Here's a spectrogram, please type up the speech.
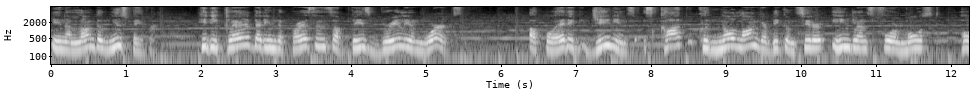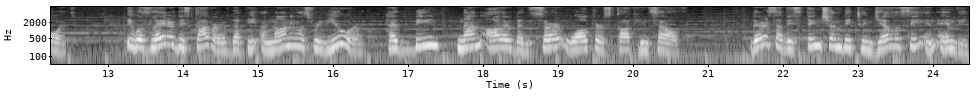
in a London newspaper. He declared that in the presence of these brilliant works of poetic genius, Scott could no longer be considered England's foremost poet. It was later discovered that the anonymous reviewer had been none other than Sir Walter Scott himself. There is a distinction between jealousy and envy.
